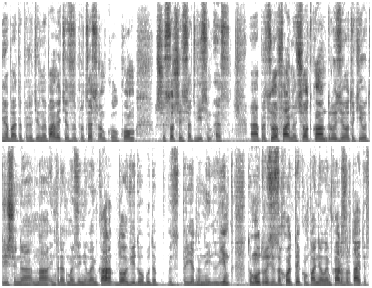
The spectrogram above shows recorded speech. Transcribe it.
ГБ оперативної пам'яті з процесором Qualcomm 668S. Працює файно чітко. Друзі, отакі от рішення на інтернет-магазині LimeCar. До відео буде приєднаний лінк. Тому, друзі, заходьте, компанія LimeCar, звертайтесь.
